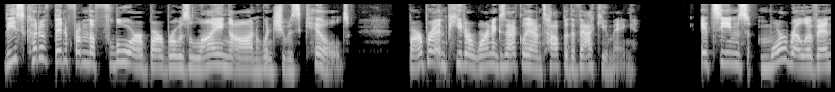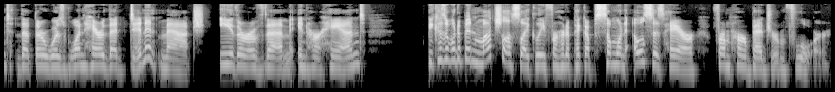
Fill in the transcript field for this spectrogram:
These could have been from the floor Barbara was lying on when she was killed. Barbara and Peter weren't exactly on top of the vacuuming. It seems more relevant that there was one hair that didn't match either of them in her hand because it would have been much less likely for her to pick up someone else's hair from her bedroom floor.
